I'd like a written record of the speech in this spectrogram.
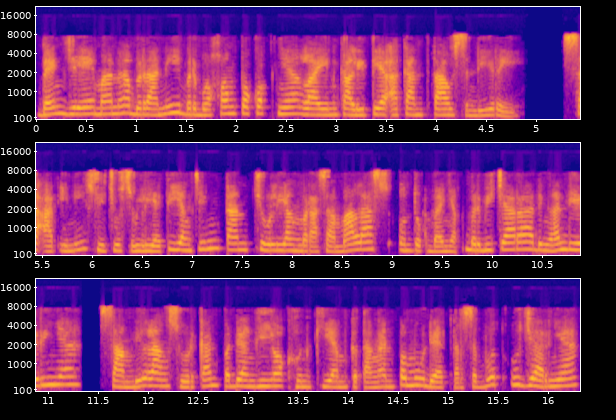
Beng J mana berani berbohong pokoknya lain kali dia akan tahu sendiri. Saat ini si Cu Sulieti yang Tan Cul yang merasa malas untuk banyak berbicara dengan dirinya, sambil langsurkan pedang Giok Hun Kiam ke tangan pemuda tersebut ujarnya,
